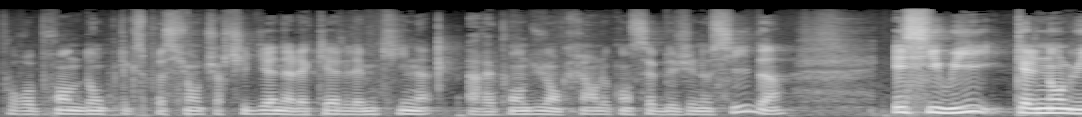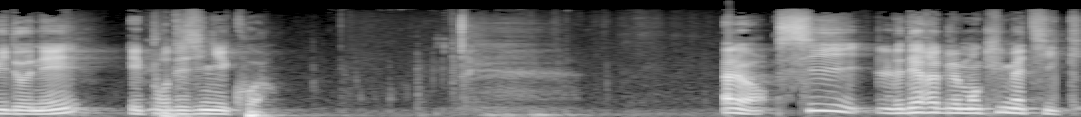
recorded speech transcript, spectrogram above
Pour reprendre donc l'expression churchillienne à laquelle Lemkin a répondu en créant le concept de génocide. Et si oui, quel nom lui donner? Et pour désigner quoi? Alors, si le dérèglement climatique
